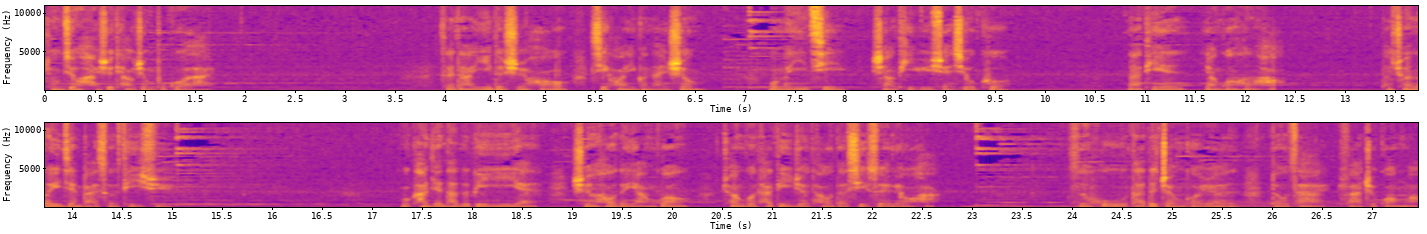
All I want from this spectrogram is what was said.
终究还是调整不过来。在大一的时候，喜欢一个男生，我们一起上体育选修课。那天阳光很好。他穿了一件白色 T 恤，我看见他的第一眼，身后的阳光穿过他低着头的细碎刘海，似乎他的整个人都在发着光芒。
